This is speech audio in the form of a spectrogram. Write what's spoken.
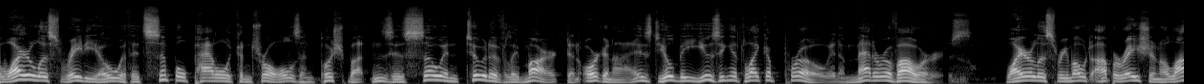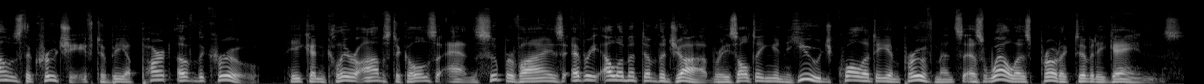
The wireless radio with its simple paddle controls and push buttons is so intuitively marked and organized you'll be using it like a pro in a matter of hours. Wireless remote operation allows the crew chief to be a part of the crew. He can clear obstacles and supervise every element of the job, resulting in huge quality improvements as well as productivity gains.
